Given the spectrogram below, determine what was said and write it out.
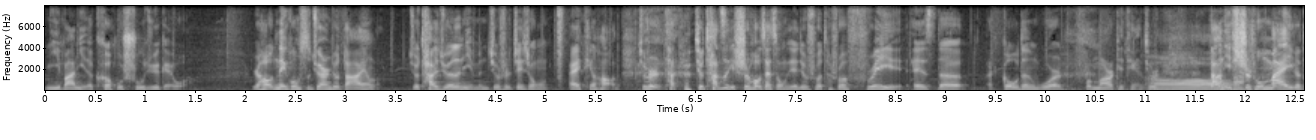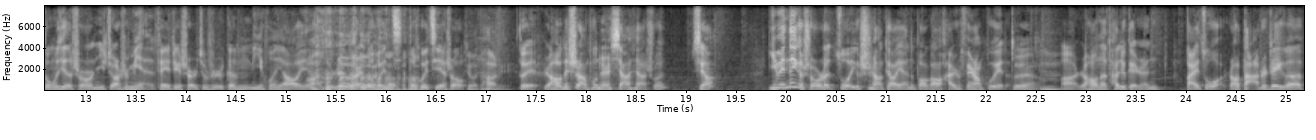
你把你的客户数据给我。然后那公司居然就答应了，就他觉得你们就是这种，哎，挺好的。就是他，就他自己事后再总结，就是说，他说，free is the golden word for marketing，就是哦当你试图卖一个东西的时候，你只要是免费，这事儿就是跟迷魂药一样，就任何人都会 都会接受。有道理。对，然后那市场部的人想想说，行，因为那个时候呢做一个市场调研的报告还是非常贵的。对啊，啊，然后呢，他就给人白做，然后打着这个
